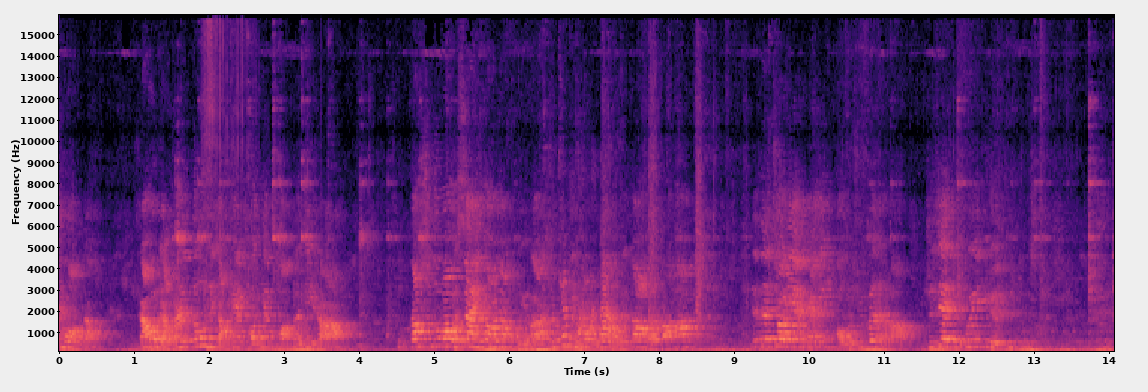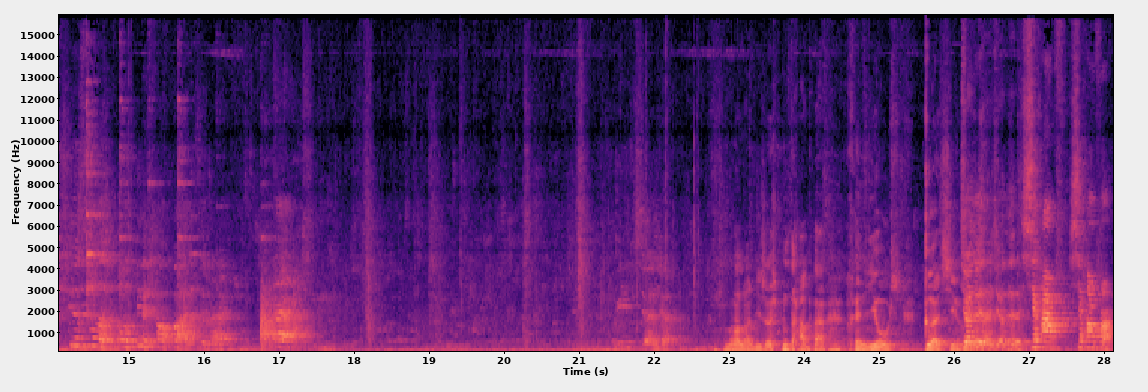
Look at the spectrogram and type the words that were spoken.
撞的，然后两个人都是仰面朝天躺在地上，当时都把我吓一跳，想毁了，这不会让我脑袋大了吧啊？人家教练赶紧跑过去问啊，只见你闺女迅速的从地上爬起来，哎，我给你学学。乐乐，你这身打扮很有个性。绝对的，绝对的，嘻哈嘻哈范儿。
